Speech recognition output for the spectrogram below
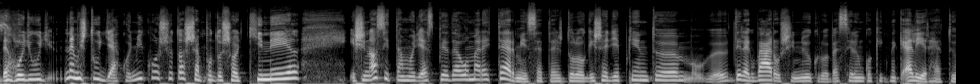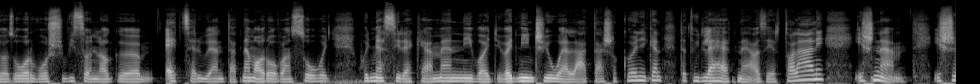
de hogy úgy nem is tudják, hogy mikor, sőt, azt sem fontos, hogy kinél, és én azt hittem, hogy ez például már egy természetes dolog, és egyébként tényleg városi nőkről beszélünk, akiknek elérhető az orvos viszonylag egyszerűen, tehát nem arról van szó, hogy, hogy messzire kell menni, vagy, vagy nincs jó ellátás a környéken, tehát úgy lehetne azért találni, és nem. És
